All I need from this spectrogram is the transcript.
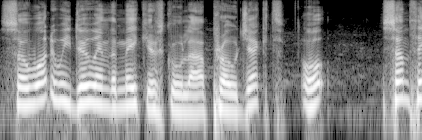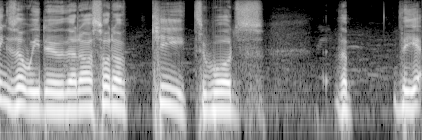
So what do we do in the Maker School project? Well, some things that we do that are sort of key towards the, the,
